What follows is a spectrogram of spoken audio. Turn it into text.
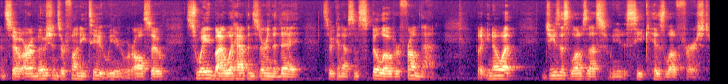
And so our emotions are funny too. We are, we're also swayed by what happens during the day, so we can have some spillover from that. But you know what? Jesus loves us. We need to seek His love first.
